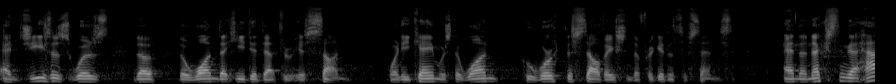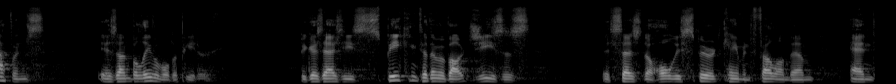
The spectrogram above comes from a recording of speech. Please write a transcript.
and Jesus was the, the one that he did that through his son when he came was the one who worked the salvation, the forgiveness of sins. And the next thing that happens is unbelievable to Peter. Because as he's speaking to them about Jesus, it says the Holy Spirit came and fell on them and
